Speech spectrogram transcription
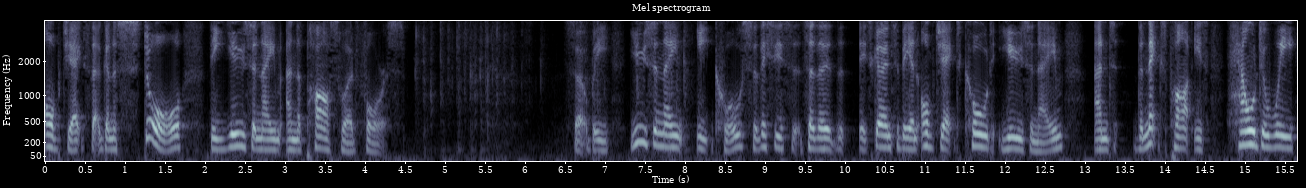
objects that are going to store the username and the password for us. So it'll be username equals, so this is, so the, the it's going to be an object called username, and the next part is how do we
